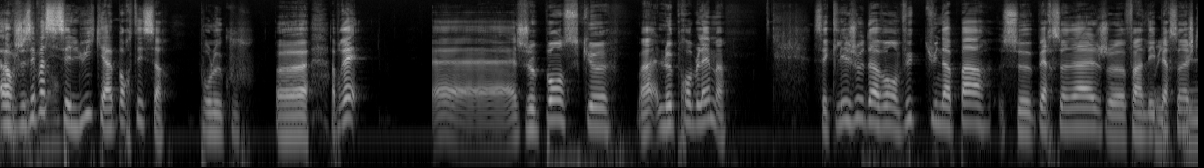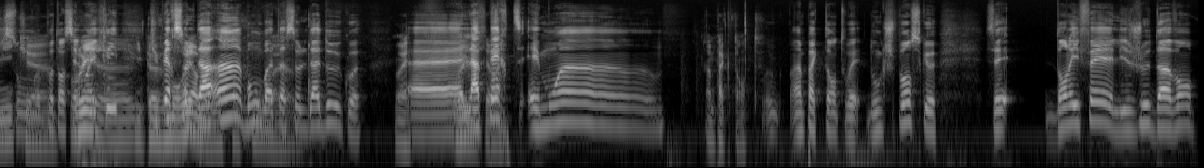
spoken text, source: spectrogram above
alors je sais pas si c'est lui qui a apporté ça pour le coup. Euh, après, euh, je pense que bah, le problème, c'est que les jeux d'avant, vu que tu n'as pas ce personnage, euh, enfin des Oui, personnages qui sont euh, potentiellement Oui, écrits, euh, tu perds mourir, soldat mais on s'en 1, bon bah euh, t'as soldat 2 quoi. Ouais. Euh, Oui, la perte est moins impactante. impactante, ouais. Donc je pense que c'est dans les faits, les jeux d'avant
